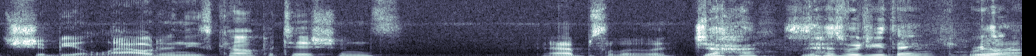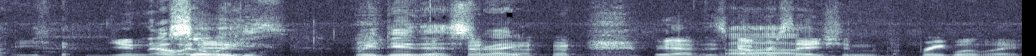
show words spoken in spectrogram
should be allowed in these competitions? Absolutely. John, that's what you think? Really? Uh, you know so it we we do this, right? We have this Uh, conversation frequently.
